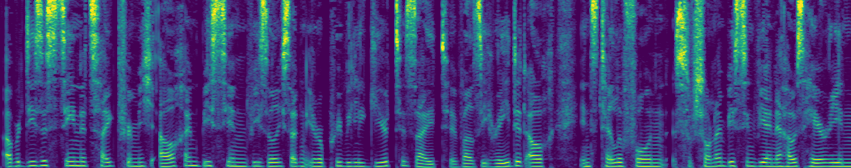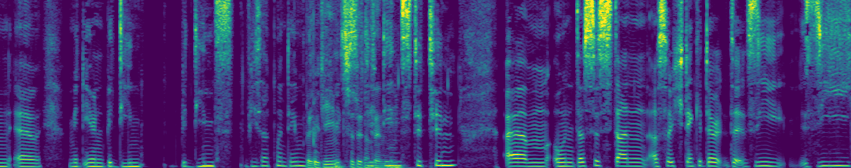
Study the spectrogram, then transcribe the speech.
Aber diese Szene zeigt für mich auch ein bisschen, wie soll ich sagen, ihre privilegierte Seite, weil sie redet auch ins Telefon schon ein bisschen wie eine Hausherrin äh, mit ihren Bedienten. Bedienst, wie sagt man dem? Bediensteten. Bediensteten. Ähm, und das ist dann, also ich denke, der, der, sie, sie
